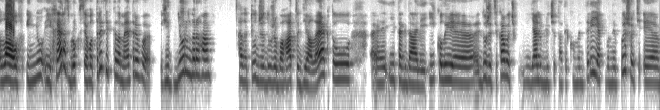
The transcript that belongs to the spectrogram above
Лауф і, Ню, і Херсбрук всього 30 кілометрів від Нюрнберга, але тут же дуже багато діалекту е, і так далі. І коли е, дуже цікаво, я люблю читати коментарі, як вони пишуть. Е,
